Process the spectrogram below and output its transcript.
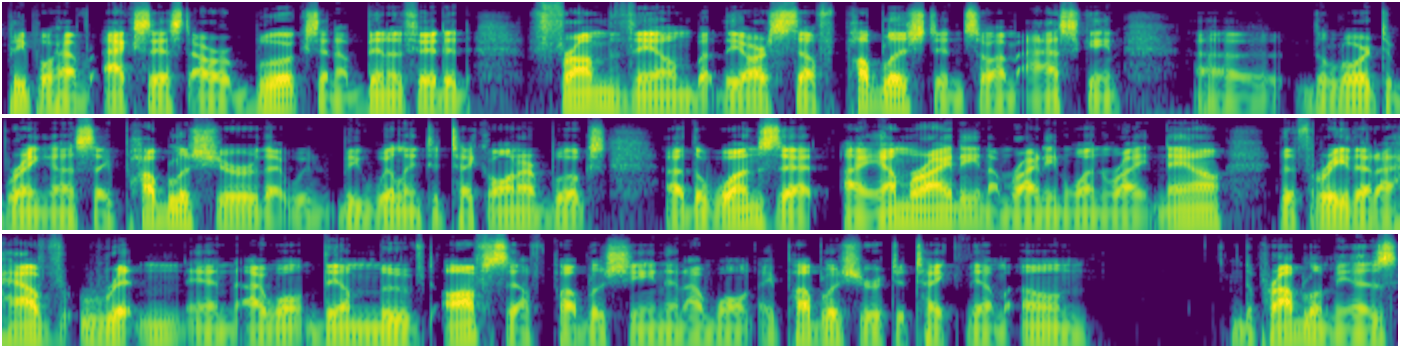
people have accessed our books and have benefited from them, but they are self published. And so I'm asking uh, the Lord to bring us a publisher that would be willing to take on our books. Uh, the ones that I am writing, I'm writing one right now. The three that I have written, and I want them moved off self publishing, and I want a publisher to take them on. The problem is,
